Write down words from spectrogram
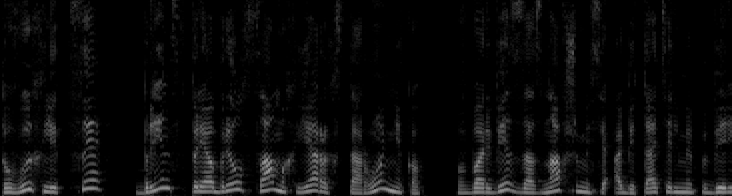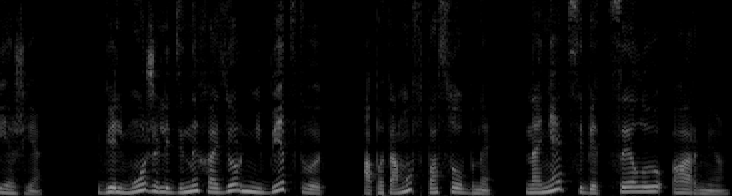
то в их лице Бринст приобрел самых ярых сторонников в борьбе с зазнавшимися обитателями побережья. Вельможи Ледяных озер не бедствуют, а потому способны нанять себе целую армию.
